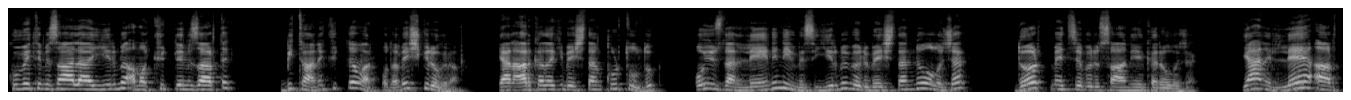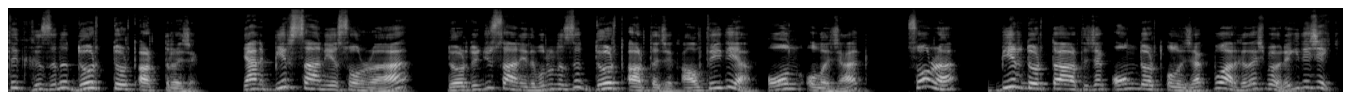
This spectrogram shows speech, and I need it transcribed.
kuvvetimiz hala 20 ama kütlemiz artık bir tane kütle var. O da 5 kilogram. Yani arkadaki 5'ten kurtulduk. O yüzden L'nin ivmesi 20 bölü 5'ten ne olacak? 4 metre bölü saniye kare olacak. Yani L artık hızını 4 4 arttıracak. Yani 1 saniye sonra 4. saniyede bunun hızı 4 artacak. 6 idi ya 10 olacak. Sonra 1 4 daha artacak 14 olacak. Bu arkadaş böyle gidecek.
